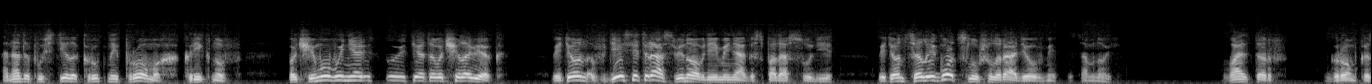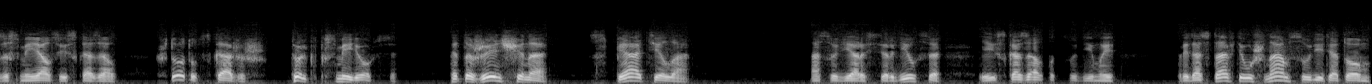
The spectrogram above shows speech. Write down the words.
она допустила крупный промах, крикнув Почему вы не арестуете этого человека? Ведь он в десять раз виновнее меня, господа судьи. Ведь он целый год слушал радио вместе со мной. Вальтер громко засмеялся и сказал, «Что тут скажешь? Только посмеешься. Эта женщина спятила». А судья рассердился и сказал подсудимый, Предоставьте уж нам судить о том,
